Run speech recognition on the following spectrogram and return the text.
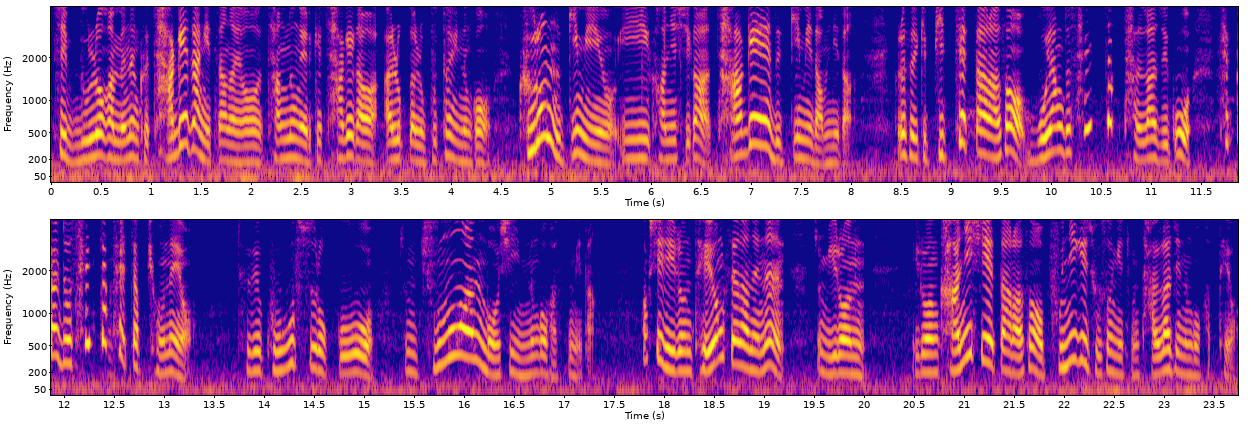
집 놀러 가면은 그 자개장 있잖아요. 장롱에 이렇게 자개가 알록달록 붙어 있는 거. 그런 느낌이에요. 이 가니쉬가 자개 느낌이 납니다. 그래서 이렇게 빛에 따라서 모양도 살짝 달라지고 색깔도 살짝 살짝 변해요. 되게 고급스럽고 좀 중후한 멋이 있는 것 같습니다. 확실히 이런 대형 세단에는 좀 이런 이런 가니쉬에 따라서 분위기 조성이 좀 달라지는 것 같아요.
